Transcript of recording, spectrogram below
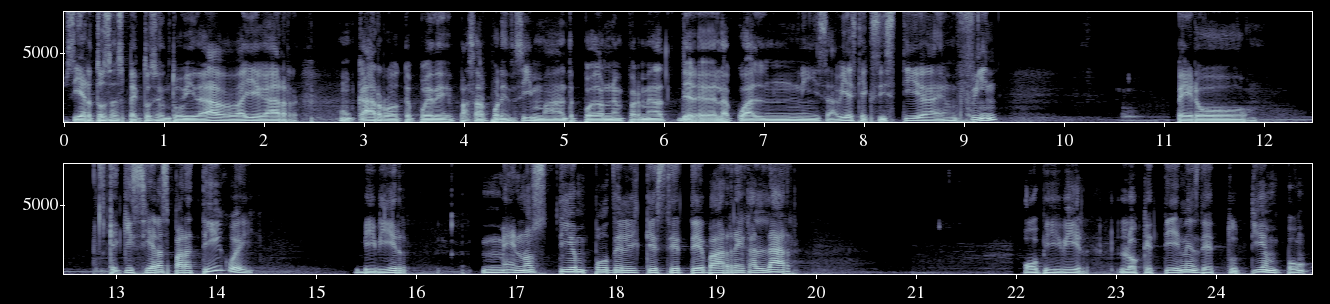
ciertos aspectos en tu vida, va a llegar un carro te puede pasar por encima, te puede dar una enfermedad de la cual ni sabías que existía, en fin. Pero, ¿qué quisieras para ti, güey? Vivir menos tiempo del que se te va a regalar. O vivir lo que tienes de tu tiempo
